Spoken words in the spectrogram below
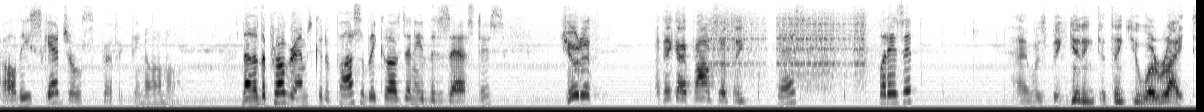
All these schedules, perfectly normal. None of the programs could have possibly caused any of the disasters. Judith, I think I found something. Yes? What is it? I was beginning to think you were right.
